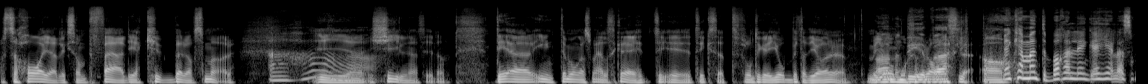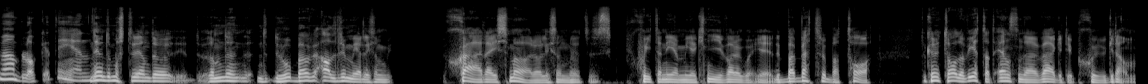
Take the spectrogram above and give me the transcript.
Och så har jag liksom färdiga kuber av smör Aha. i eh, kylen hela tiden. Det är inte många som älskar det eh, trixet, för de tycker det är jobbigt att göra det. Men Ja, jag men mår det så är bra att värt slippa. det. Ja. Men kan man inte bara lägga hela smörblocket i en? Nej, du måste ändå... Du, du behöver aldrig mer liksom skära i smör och liksom skita ner mer knivar. Och det är bättre att bara ta. Du kan ju ta, du vet att en sån där väger typ sju gram.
